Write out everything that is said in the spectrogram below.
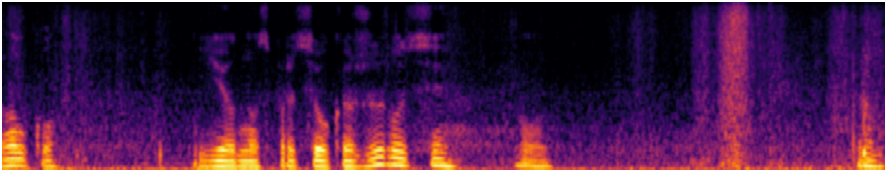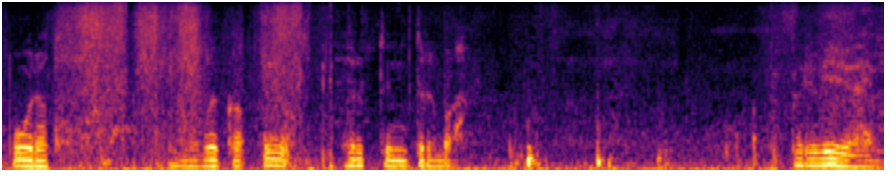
ранку. Є одна спрацьовка жирлиці. Вон. Прям поряд. Велика і гребти не треба. Перевіряємо.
